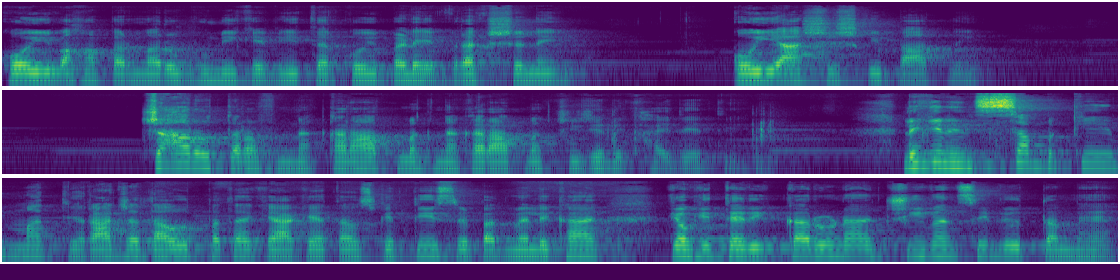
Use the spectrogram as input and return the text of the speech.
कोई वहाँ पर मरुभूमि के भीतर कोई बड़े वृक्ष नहीं। कोई आशीष की बात नहीं। चारों तरफ़ नकारात्मक नकारात्मक चीज़ें दिखाई देती हैं। लेकिन इन सब के मध्य राजा दाऊद, पता है क्या कहता है? उसके तीसरे पद में लिखा है, क्योंकि तेरी करुणा जीवन से भी उत्तम है,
